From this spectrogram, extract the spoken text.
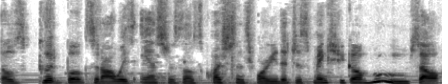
those good books that always answers those questions for you that just makes you go, hmm. So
